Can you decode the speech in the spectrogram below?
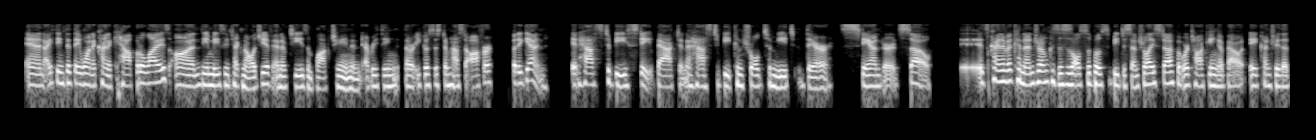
And I think that they want to kind of capitalize on the amazing technology of NFTs and blockchain and everything that our ecosystem has to offer. But again, it has to be state backed and it has to be controlled to meet their standards. So it's kind of a conundrum because this is all supposed to be decentralized stuff, but we're talking about a country that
